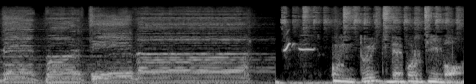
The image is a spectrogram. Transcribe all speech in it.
Deportivo. Un tuit deportivo.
